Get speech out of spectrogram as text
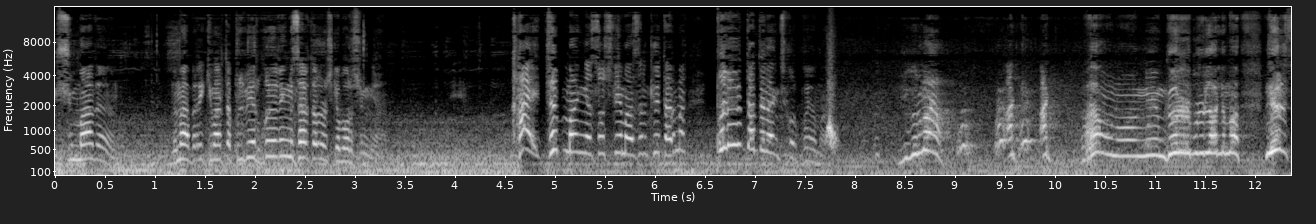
Tushunmadim. Nima bir ikki marta pul berib qo'yadingmi sartaroshga borishimga? Qaytib menga soch temasini ko'tarma, bir dadalang chiqarib qo'yaman. Yugurma. Bular nima? Ners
